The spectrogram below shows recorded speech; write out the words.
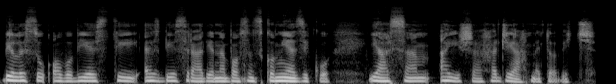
Bile su ovo vijesti SBS radija na bosanskom jeziku. Ja sam Aisha Hadži Ahmetović.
